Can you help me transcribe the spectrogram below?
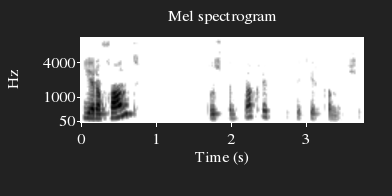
Єрофант, туз пентаклів і п'ятірка мечів.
